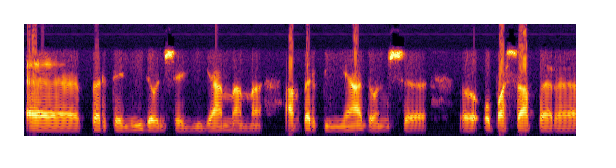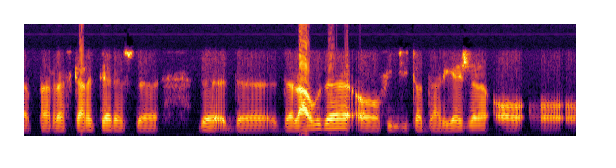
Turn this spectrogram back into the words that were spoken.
eh, per tenir doncs, el lligam amb, amb Perpinyà doncs, eh, o passar per, per les carreteres de, de, de, de l'Auda o fins i tot d'Arieja o, o, o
